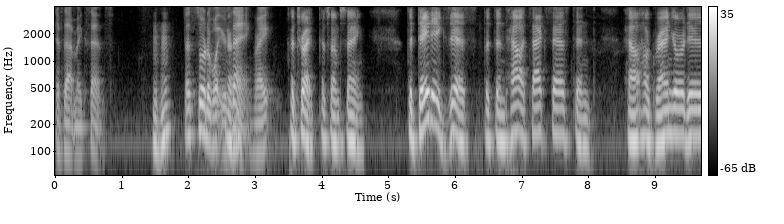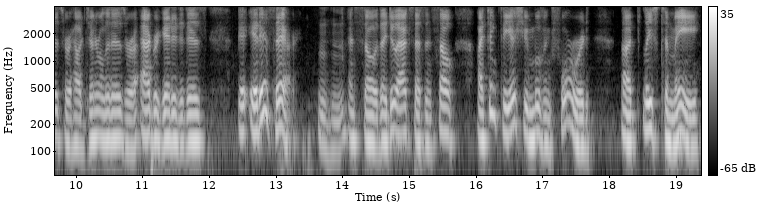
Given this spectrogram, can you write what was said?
If that makes sense. Mm-hmm. That's sort of what you're saying, right? That's right. That's what I'm saying. The data exists, but then how it's accessed and how, how granular it is, or how general it is, or aggregated it is, it, it is there. Mm-hmm. And so they do access. And so I think the issue moving forward uh, at least to me,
